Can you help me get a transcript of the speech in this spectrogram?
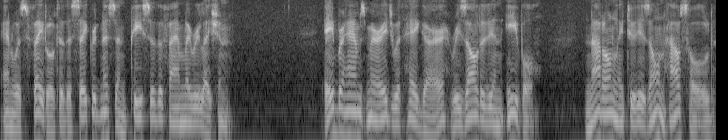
and was fatal to the sacredness and peace of the family relation. Abraham's marriage with Hagar resulted in evil, not only to his own household,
